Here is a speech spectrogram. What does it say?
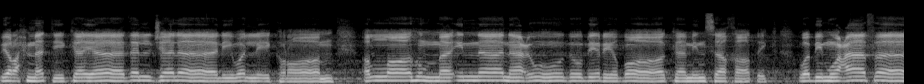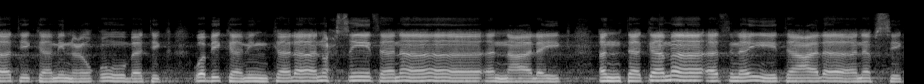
برحمتك يا ذا الجلال والإكرام. اللهم إنا نعوذ برضاك من سخطك وبمعافاتك من عقوبتك وبك منك لا نحصي ثناء عليك. أنت كما أثنيت على نفسك.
